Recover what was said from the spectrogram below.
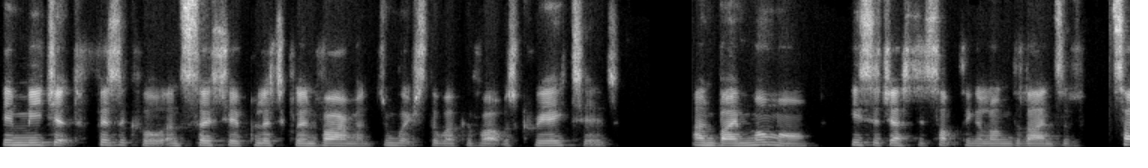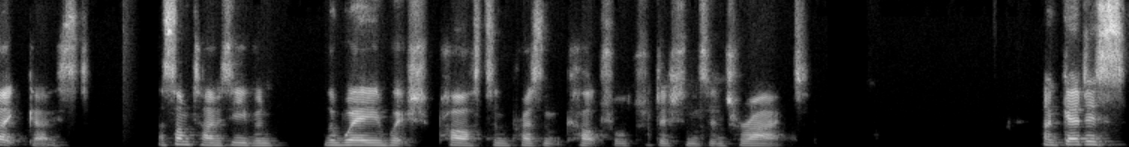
the immediate physical and socio-political environment in which the work of art was created. And by moment, he suggested something along the lines of zeitgeist, and sometimes even the way in which past and present cultural traditions interact. And Geddes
